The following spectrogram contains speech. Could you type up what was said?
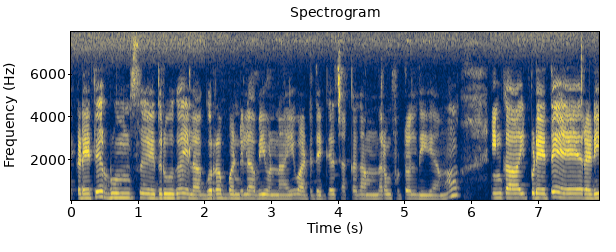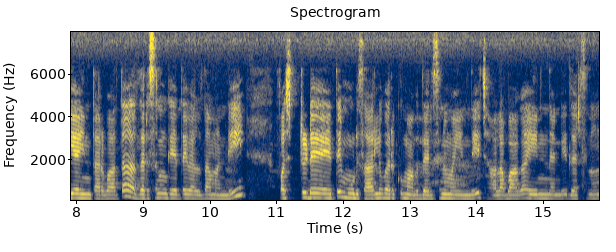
ఎక్కడైతే రూమ్స్ ఎదురుగా ఇలా గుర్రపు బండిలు అవి ఉన్నాయి వాటి దగ్గర చక్కగా అందరం ఫోటోలు దిగాము. ఇంకా ఇప్పుడైతే రెడీ అయిన తర్వాత దర్శనంకి అయితే వెళ్తామండి ఫస్ట్ డే అయితే మూడు సార్లు వరకు మాకు దర్శనం అయింది. చాలా బాగా అయిందండి దర్శనం.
